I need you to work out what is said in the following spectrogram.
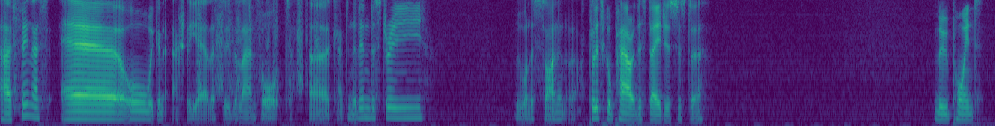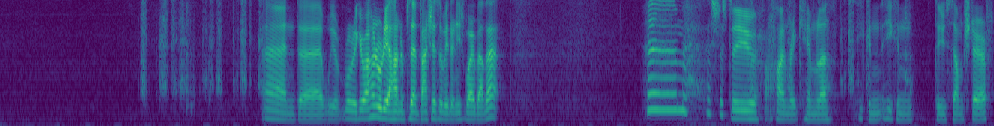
I think that's uh, all we're gonna actually. Yeah, let's do the land fort. Uh, captain of industry. We want to sign an political power at this stage is just a moot point. And uh, we're already 100% fascist, so we don't need to worry about that. Let's just do Heinrich Himmler. He can he can do some stuff.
